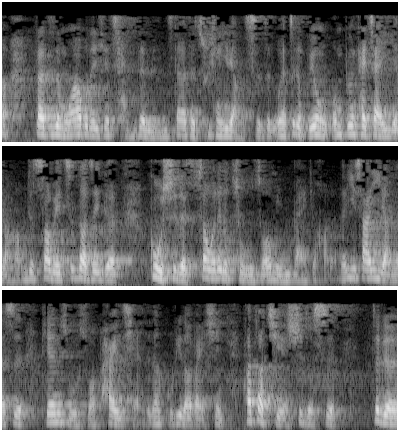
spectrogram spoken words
尔，大概这是摩阿布的一些城的名字，大概只出现一两次。这个我，这个不用，我们不用太在意了哈，我们就稍微知道这个故事的稍微那个主轴明白就好了。那伊莎伊亚呢是天主所派遣的，让鼓励老百姓。他要解释的是，这个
